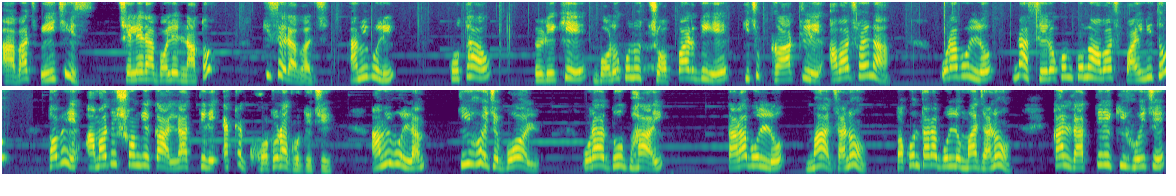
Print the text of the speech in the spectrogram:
আওয়াজ পেয়েছিস? ছেলেরা বলে, না তো। কিসের আওয়াজ? আমি বলি, কোথাও রেখে বড় কোনো চপার দিয়ে কিছু কাটলে আওয়াজ হয় না? ওরা বলল, না, সেরকম কোনো আওয়াজ পাইনি তো। তবে আমাদের সঙ্গে কাল রাত্রিরে একটা ঘটনা ঘটেছে। আমি বললাম, কি হয়েছে বল? ওরা দু ভাই তারা বলল, মা, জানো? তখন তারা বলল, মা, জানো? কাল রাত্রিরে কি হয়েছে?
